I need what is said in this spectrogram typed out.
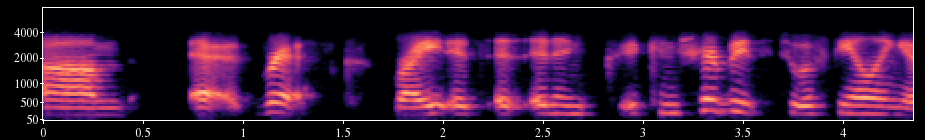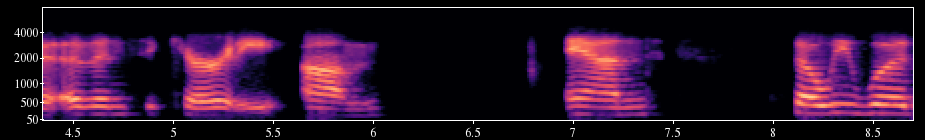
um, at risk, right? It, it, it, it contributes to a feeling of insecurity. Um, and so we would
